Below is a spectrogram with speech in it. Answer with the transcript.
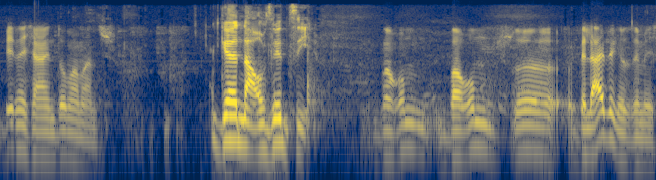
Bin ich ein dummer Mensch. Genau, sind Sie. Warum, warum äh, beleidigen Sie mich?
